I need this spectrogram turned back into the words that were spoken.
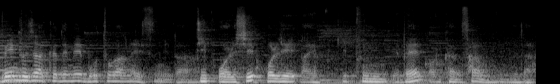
브레인도즈 아카데미의 모토가 하나 있습니다. 딥 월십, 홀리 라이프, 깊은 예배, 거룩한 삶입니다.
